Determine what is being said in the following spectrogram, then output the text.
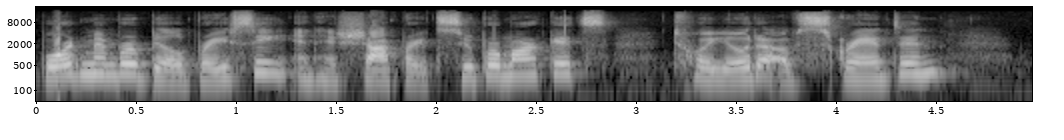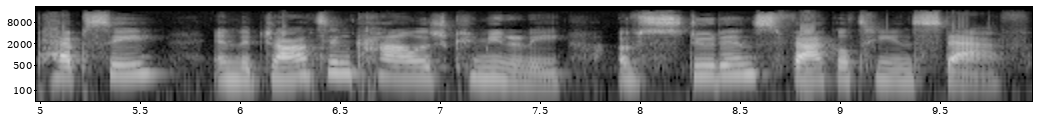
board member Bill Bracey and his ShopRite supermarkets, Toyota of Scranton, Pepsi, and the Johnson College community of students, faculty, and staff.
